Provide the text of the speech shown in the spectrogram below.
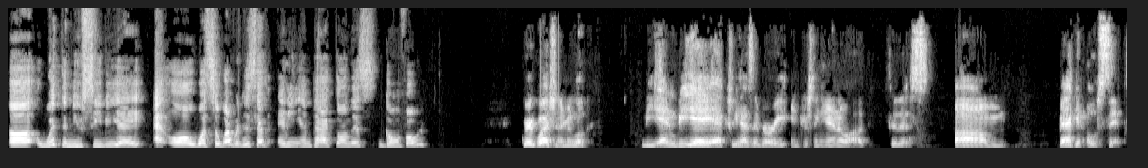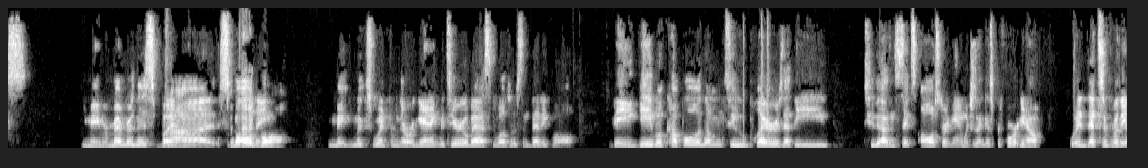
uh, with the new CBA at all whatsoever? Does this have any impact on this going forward? Great question. I mean, look, the NBA actually has a very interesting analog to this. Um, back in 06, you may remember this, but Ah, uh, Spalding mix went from their organic material basketball to a synthetic ball. They gave a couple of them to players at the 2006 All Star game, which is, I guess, before, you know, that's for the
